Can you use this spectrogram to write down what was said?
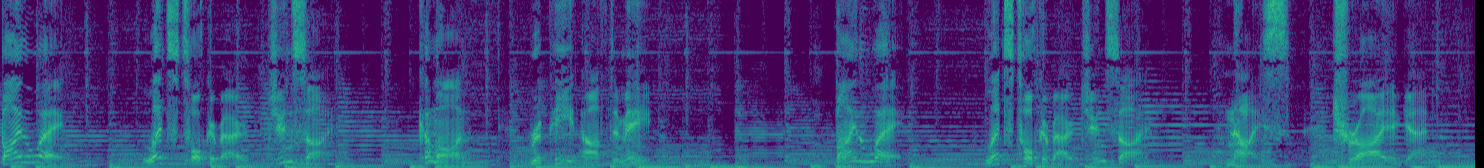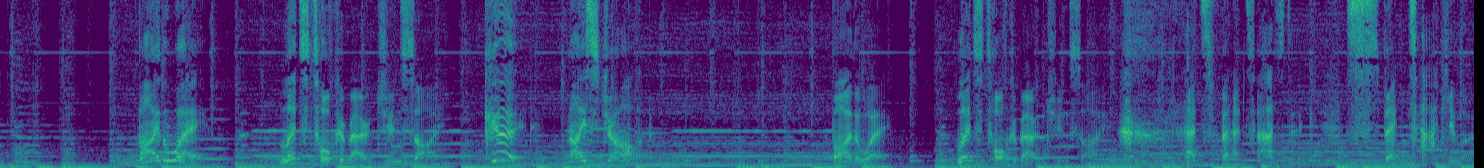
By the way, let's talk about Junsai. Come on, repeat after me. By the way, let's talk about Junsai. Nice. Try again. By the way, let's talk about Junsai. Good. Nice job. By the way, let's talk about Junsai. That's fantastic. Spectacular.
